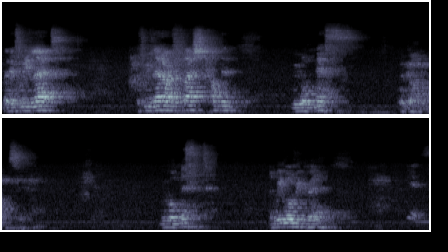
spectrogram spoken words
But if we let if we let our flesh come in, we will miss what God wants do. We will miss it. And we will regret it. Yes.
